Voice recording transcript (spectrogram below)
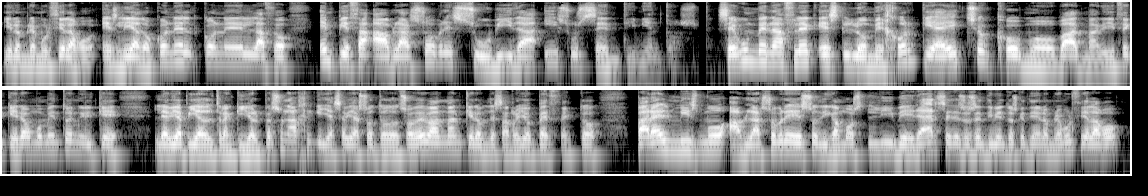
y el hombre murciélago es liado con él, con el lazo, empieza a hablar sobre su vida y sus sentimientos. Según Ben Affleck, es lo mejor que ha hecho como Batman. Y dice que era un momento en el que le había pillado el tranquillo al personaje, que ya sabía todo sobre Batman, que era un desarrollo perfecto para él mismo hablar sobre eso, digamos, de esos sentimientos que tiene el hombre murciélago.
